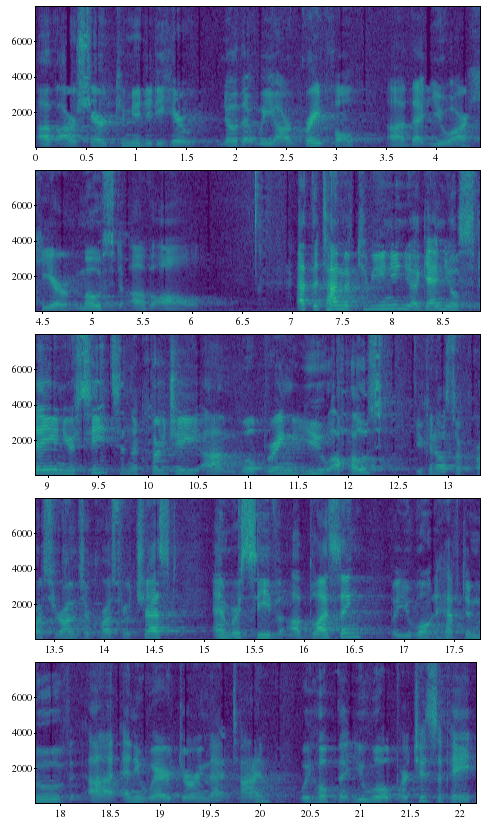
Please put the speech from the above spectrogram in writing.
of our shared community here, know that we are grateful uh, that you are here most of all. At the time of communion, again, you'll stay in your seats and the clergy um, will bring you a host. You can also cross your arms across your chest and receive a blessing, but you won't have to move uh, anywhere during that time. We hope that you will participate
